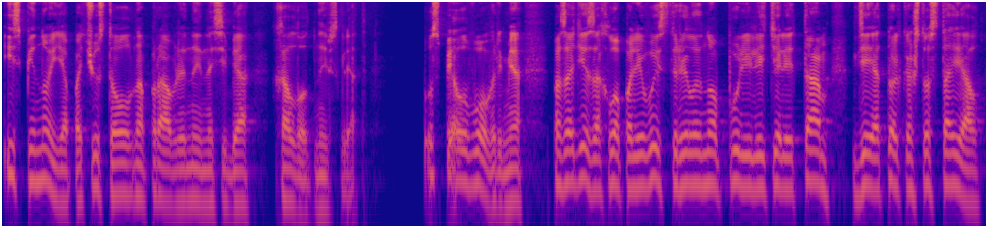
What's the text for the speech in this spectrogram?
И спиной я почувствовал направленный на себя холодный взгляд. Успел вовремя. Позади захлопали выстрелы, но пули летели там, где я только что стоял.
